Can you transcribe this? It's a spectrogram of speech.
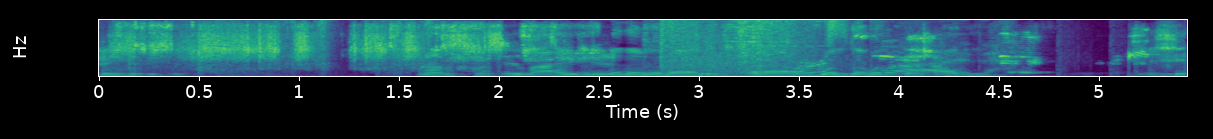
এই। ভাই দেবে ভাই। হ্যাঁ বলতে বলতে ভাই। বেশি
